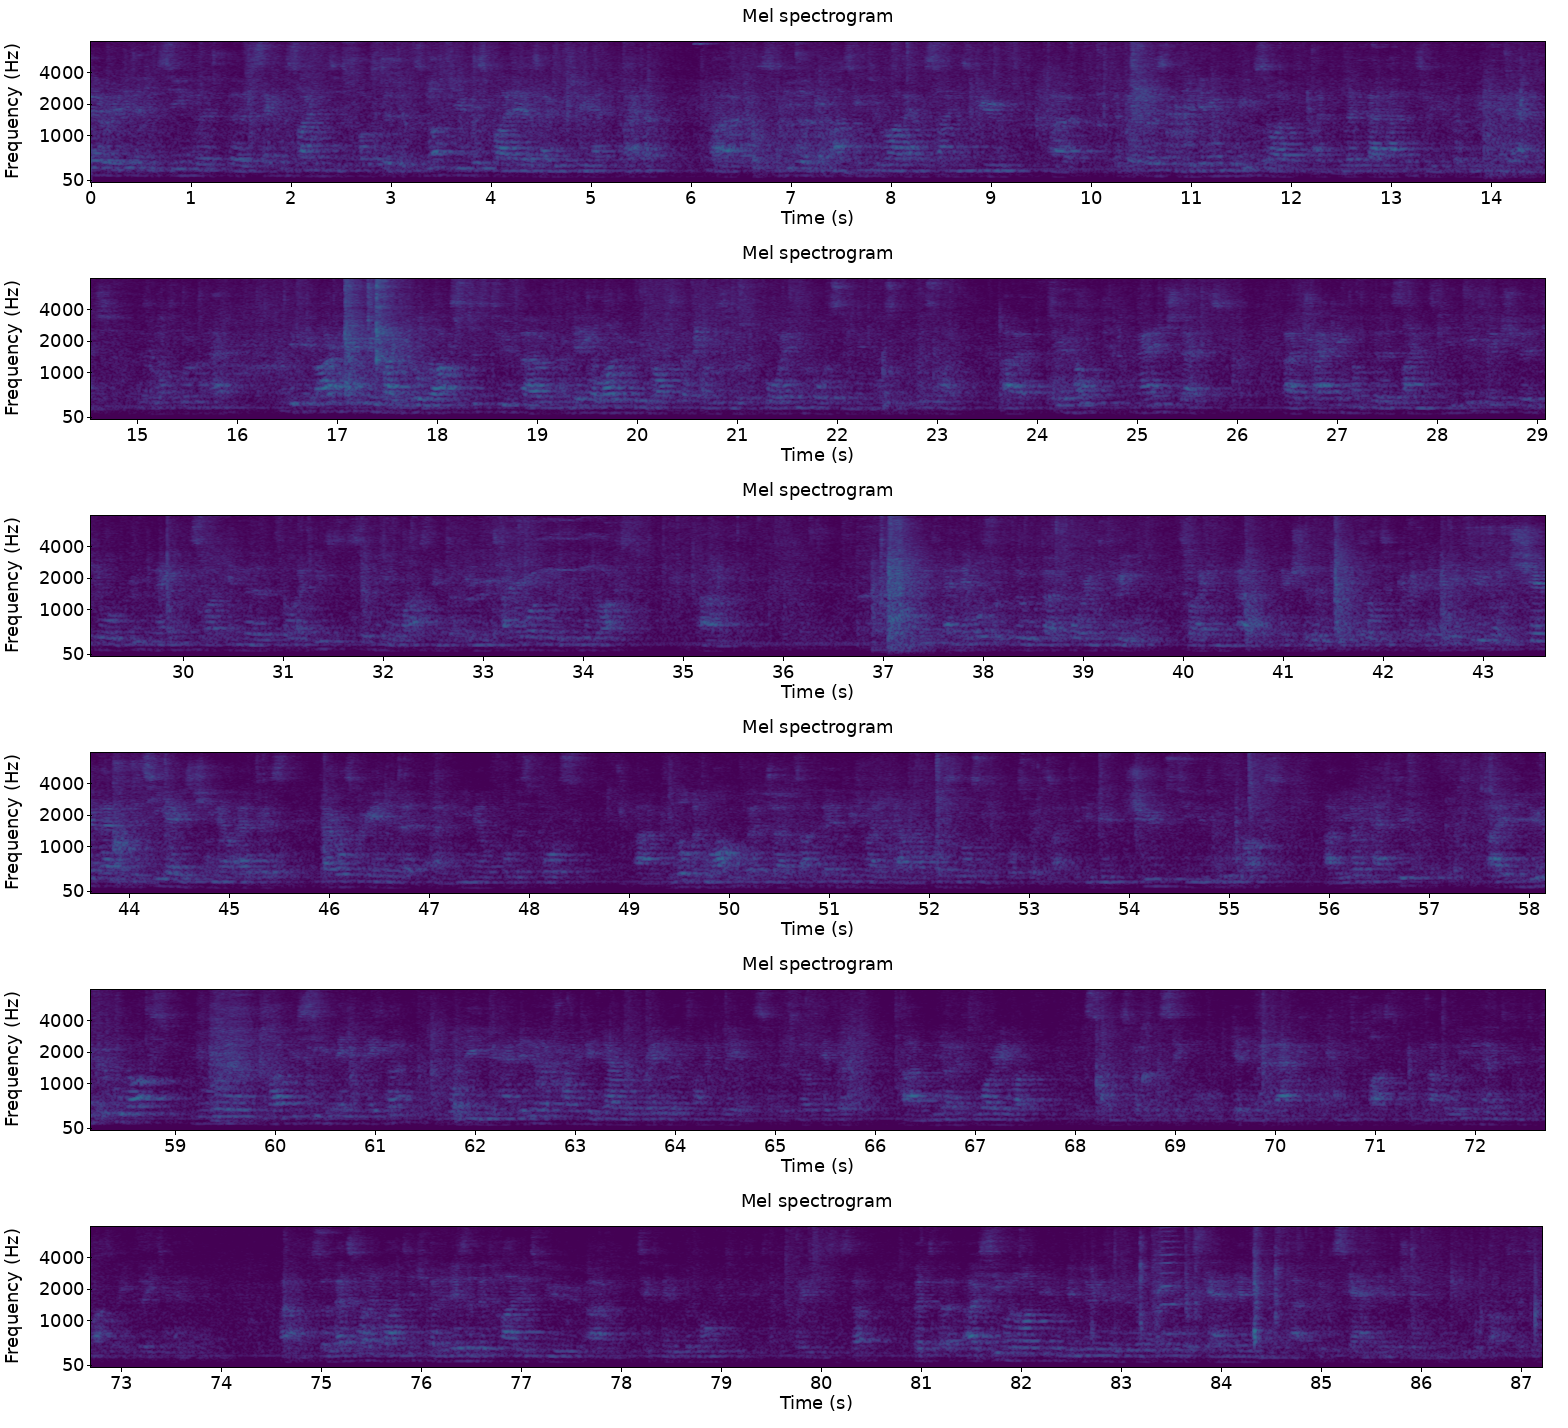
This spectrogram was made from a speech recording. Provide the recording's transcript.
there already that you've seen that the second assignment is posted. It's not due this Friday as I originally had planned. Uh, some people have been asking to rather have assignments due uh, at the first, at the beginning of the week, so I've, I've let that happen. So you've got the weekend and there's a lot to work on that. If you are handling by Google Docs, just to, uh, I'm getting a lot of Google Docs stuff obviously with the 4M course and also with this one. Uh, to help manage that uh, tracking of the assignments, you sure that your group names are in the, or at least certainly your last names are in the title of your Google Docs. Um, and then also the uh, 4 and 3, so I can uh, make sure that it's filtered correctly. And if you can share that with the TA's Gmail address, Daryl's created a, an email for this course. It's a little bit long, but uh, it's up there. Please write it down. I'll post it also on the course website. If you do choose to use Google Docs, uh, you don't have to. Uh, if you use Google Docs, you will not receive any paper. It will be you hand it electronically, will grade electronically, and so there's no paper. Um, you don't have to worry about the students going to the sink or getting them back or coming to class to pick them up, or even having to come to class at 8.30 to hand them in. Um, so that's one advantage, but it is a bit harder to do, um, it takes maybe a bit longer to do things like equations and stuff. But uh, I've seen what a lot of people have been doing is they do it on paper, they scan it in, and uh, put the scanned image in, in Google Docs. That's also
